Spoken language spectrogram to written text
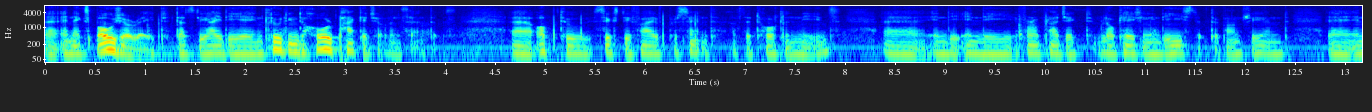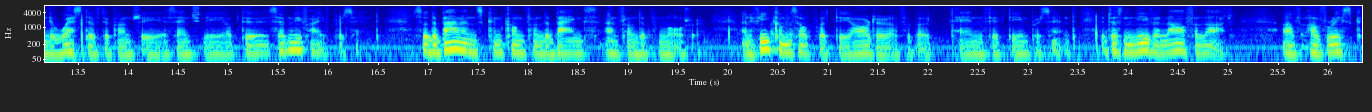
uh, an exposure rate, that's the IDA, including the whole package of incentives, uh, up to 65% of the total needs uh, in the, in the, for a project locating in the east of the country and uh, in the west of the country, essentially up to 75%. So the balance can come from the banks and from the promoter. And if he comes up with the order of about 10, 15%, it doesn't leave an awful lot of, of risk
